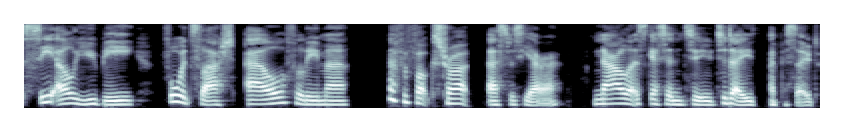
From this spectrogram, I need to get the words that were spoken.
C-L-U-B forward slash L for Lima, F for Foxtrot, S for Sierra. Now let's get into today's episode.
